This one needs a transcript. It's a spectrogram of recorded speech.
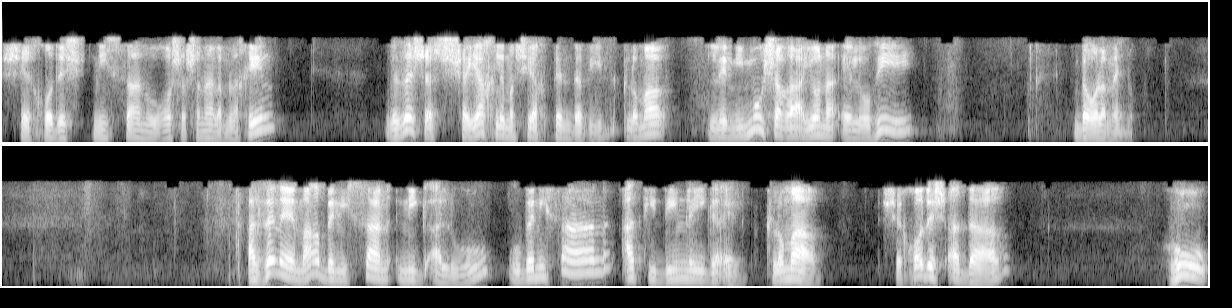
שחודש ניסן הוא ראש השנה למלכים, וזה ששייך למשיח בן דוד, כלומר למימוש הרעיון האלוהי בעולמנו. על זה נאמר, בניסן נגאלו ובניסן עתידים להיגאל. כלומר, שחודש אדר הוא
